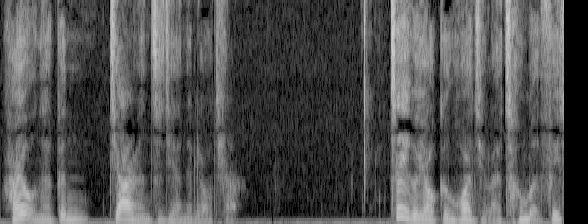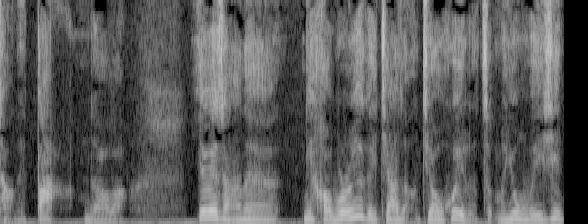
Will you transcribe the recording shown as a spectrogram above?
还有呢跟家人之间的聊天。这个要更换起来成本非常的大，你知道吧？因为啥呢？你好不容易给家长教会了怎么用微信，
